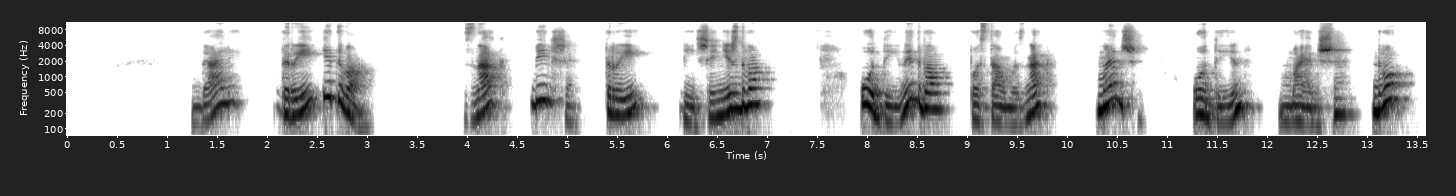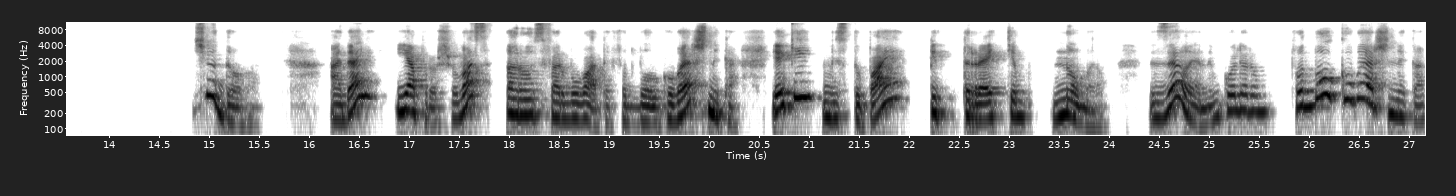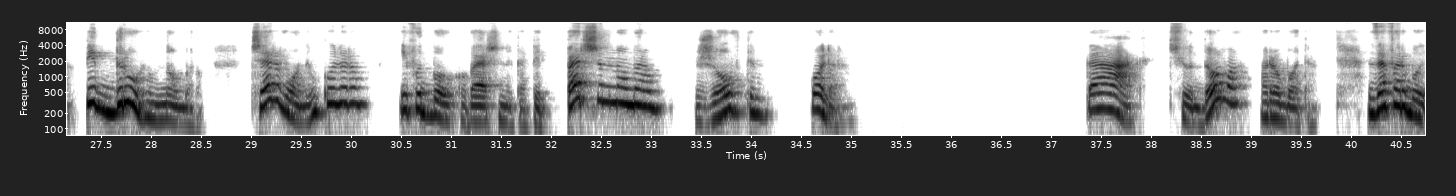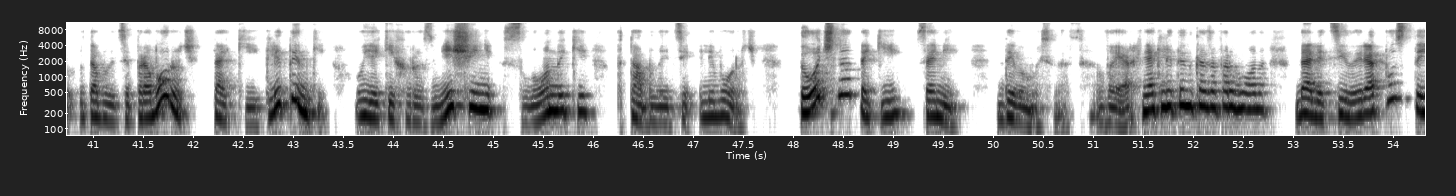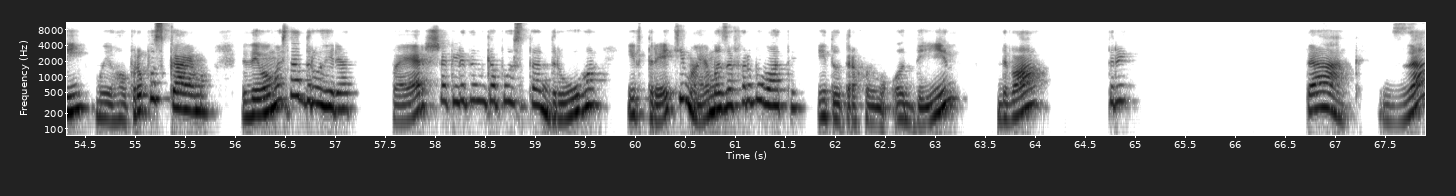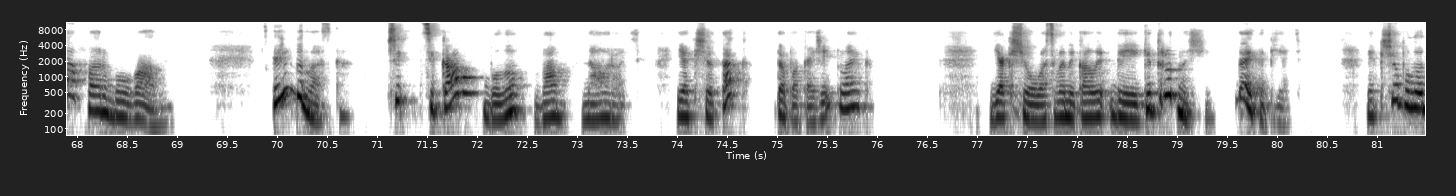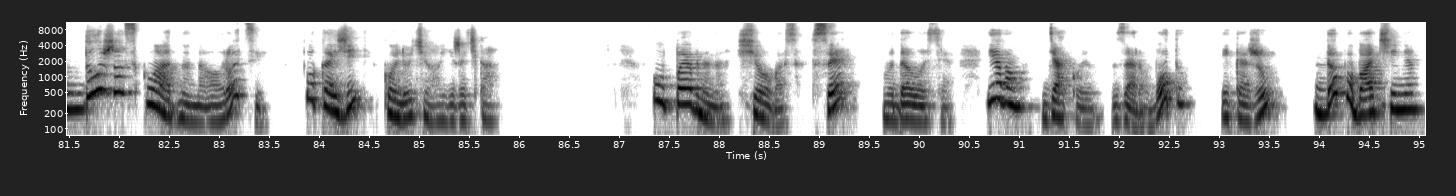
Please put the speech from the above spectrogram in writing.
Далі 3 і 2. Знак більше. 3 більше, ніж 2. 1 і 2. Поставимо знак менше. 1 менше 2. Чудово. А далі я прошу вас розфарбувати футболку вершника, який виступає під третім номером. Зеленим кольором, футболку вершника під другим номером, червоним кольором і футболку вершника під першим номером жовтим кольором. Так, чудова робота. Зафарбуй у таблиці праворуч такі клітинки, у яких розміщені слоники в таблиці ліворуч. Точно такі самі. Дивимось у нас верхня клітинка зафарбована, далі цілий ряд пустий, ми його пропускаємо. Дивимось на другий ряд. Перша клітинка пуста, друга, і в третій маємо зафарбувати. І тут рахуємо один, два, три. Так, зафарбували. Скажіть, будь ласка, чи цікаво було вам на уроці? Якщо так, то покажіть лайк. Якщо у вас виникали деякі труднощі, дайте 5. Якщо було дуже складно на уроці, покажіть колючого їжачка. Упевнена, що у вас все вдалося. Я вам дякую за роботу і кажу до побачення!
